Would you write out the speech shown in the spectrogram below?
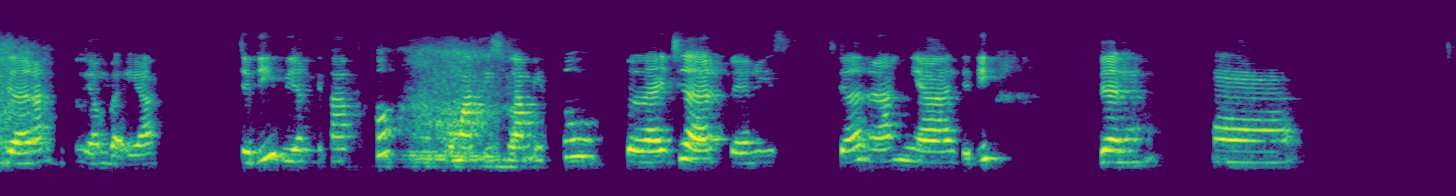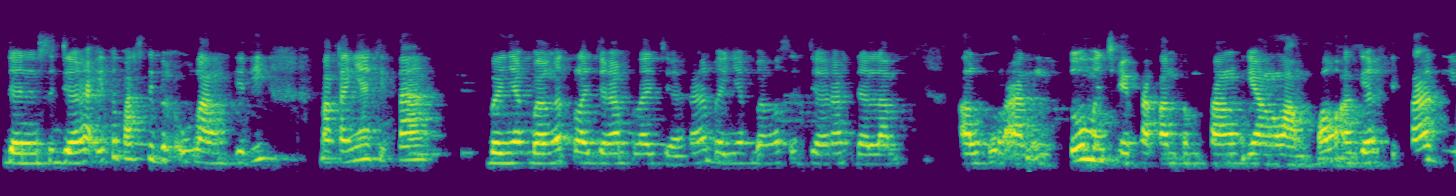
sejarah gitu ya Mbak ya. Jadi biar kita tuh umat Islam itu belajar dari sejarahnya. Jadi dan hmm, dan sejarah itu pasti berulang. Jadi makanya kita banyak banget pelajaran-pelajaran, banyak banget sejarah dalam Al-Quran itu menceritakan tentang yang lampau agar kita di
